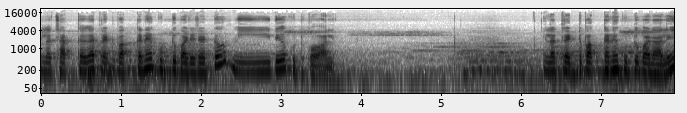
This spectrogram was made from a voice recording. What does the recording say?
ఇలా చక్కగా థ్రెడ్ పక్కనే కుట్టు పడేటట్టు నీట్గా కుట్టుకోవాలి. ఇలా థ్రెడ్ పక్కనే కుట్టు పడాలి.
